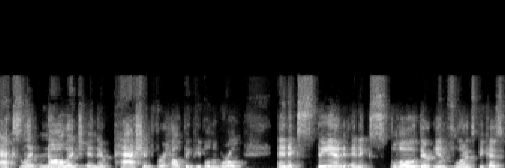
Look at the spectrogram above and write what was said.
excellent knowledge and their passion for helping people in the world and expand and explode their influence because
